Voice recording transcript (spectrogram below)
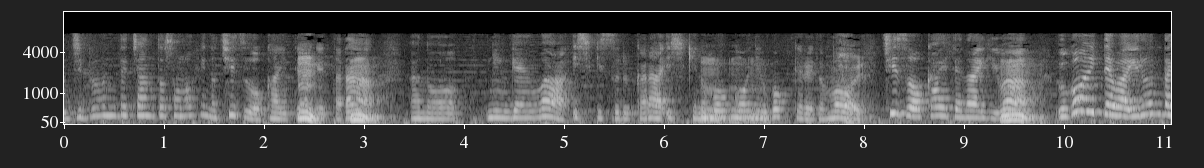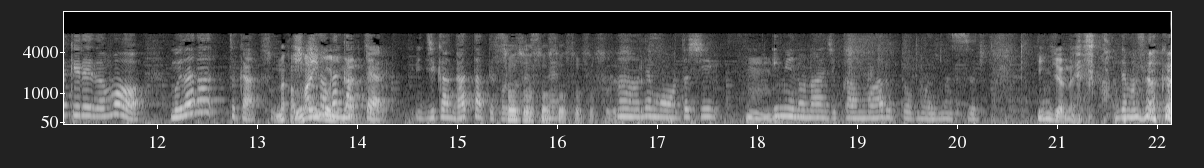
自分でちゃんとその日の地図を書いてあげたら、あの人間は意識するから意識の方向に動くけれども、うんうんうんはい地図を書いてない日は、動いてはいるんだけれども無駄なとかなんか意味のなかった時間があったってことですね。そうそうそうそうそうですあーでも私、うん意味のない時間もあると思います。いいんじゃないですか。でもなんか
